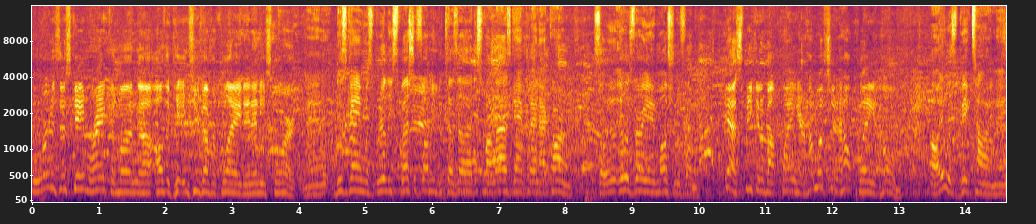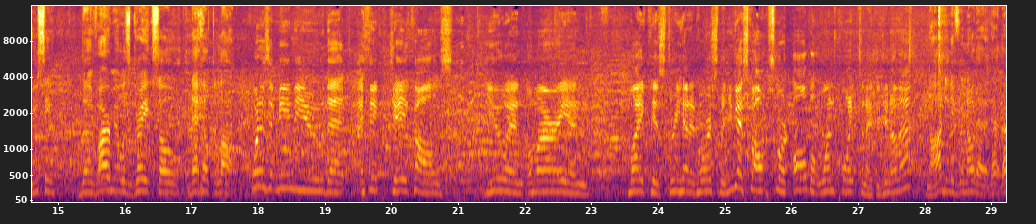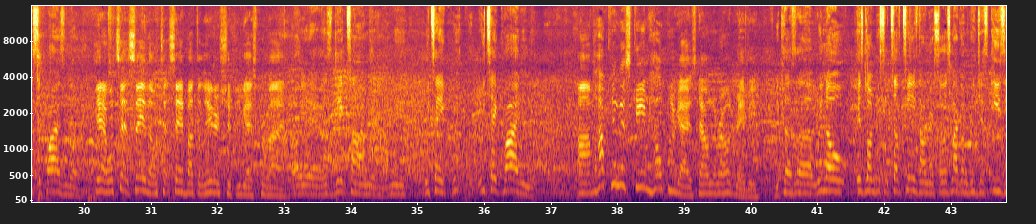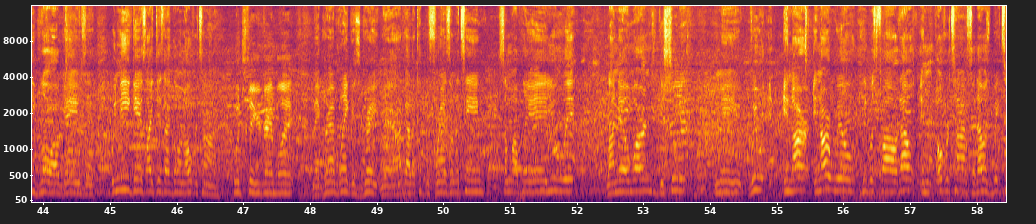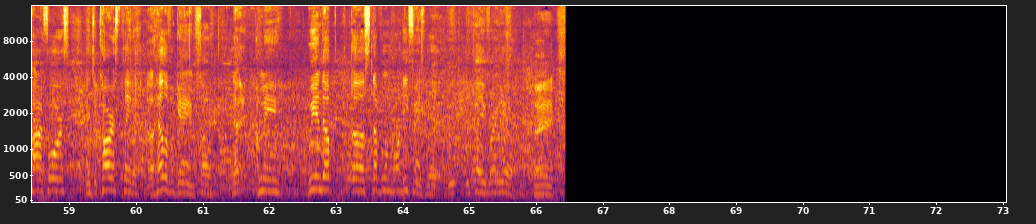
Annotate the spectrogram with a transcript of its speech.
Well, where does this game rank among uh, all the games you've ever played in any sport? Man, this game was really special for me because uh, this is my last game playing at Carman, so it, it, was very emotional for me. Yeah, speaking about playing here, how much did it help playing at home? Oh, it was big time, man. You see, the environment was great, so that helped a lot. What does it mean to you that I think Jay calls you and Omari and Mike, his three-headed horseman. You guys scored all but one point tonight. Did you know that? No, I didn't even know that. that. That's surprising, though. Yeah, what's that say, though? What's that say about the leadership you guys provide? Oh, yeah, it's big time here. I mean, we take we, we take pride in it. Um, how can this game help you guys down the road, maybe? Because uh, we know it's going to be some tough teams down there, so it's not going to be just easy blowout games. And we need games like this that go in overtime. What you think of Grand Blanc? Man, Grand Blanc is great, man. I got a couple friends on the team. Some I play AAU with. Lionel Martin, can shoot it. I mean, we were, in our in our will, he was fouled out in overtime, so that was big time for us. And Jakaris played a, a hell of a game. So, that, I mean, we end up uh, stepping him on defense, but we, we played very well. Thanks.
